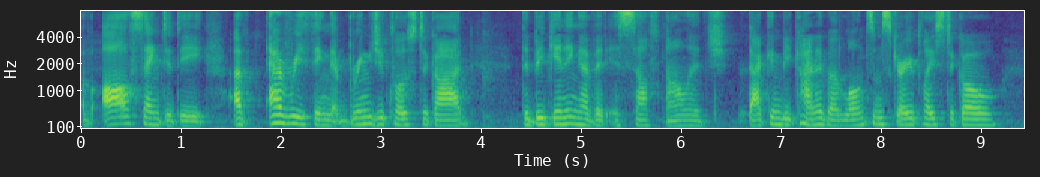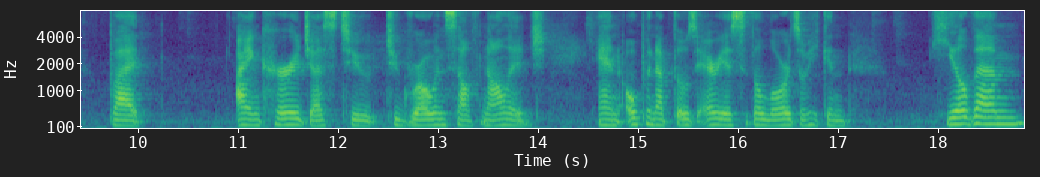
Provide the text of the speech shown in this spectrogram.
of all sanctity, of everything that brings you close to God. The beginning of it is self knowledge. That can be kind of a lonesome, scary place to go, but I encourage us to, to grow in self knowledge and open up those areas to the Lord so He can heal them,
